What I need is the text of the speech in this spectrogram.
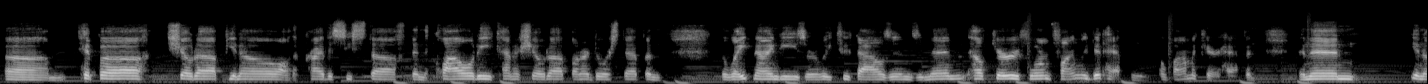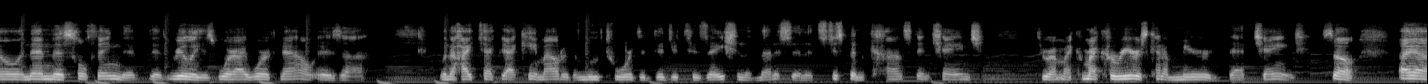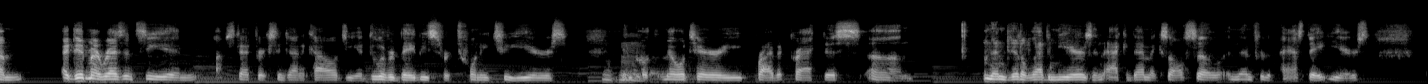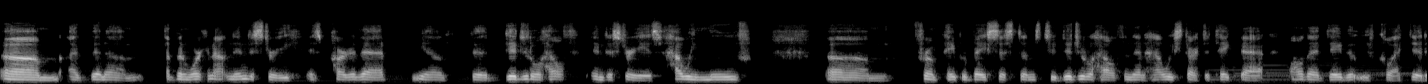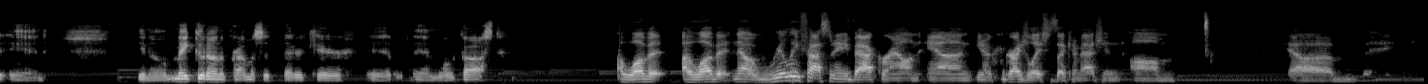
Um, HIPAA showed up, you know, all the privacy stuff. Then the quality kind of showed up on our doorstep in the late 90s, early 2000s. And then healthcare reform finally did happen. Obamacare happened. And then, you know, and then this whole thing that, that really is where I work now is uh, when the HITECH Act came out or the move towards a digitization of medicine, it's just been constant change throughout my my career has kind of mirrored that change. So I um I did my residency in obstetrics and gynecology. I delivered babies for 22 years mm-hmm. in both the military, private practice, um, and then did 11 years in academics also. And then for the past eight years, um, I've been um, I've been working out in industry as part of that you know the digital health industry is how we move um, from paper-based systems to digital health, and then how we start to take that all that data that we've collected and you know make good on the promise of better care and, and lower cost. I love it. I love it. Now, really fascinating background, and you know, congratulations. I can imagine. Um, um,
